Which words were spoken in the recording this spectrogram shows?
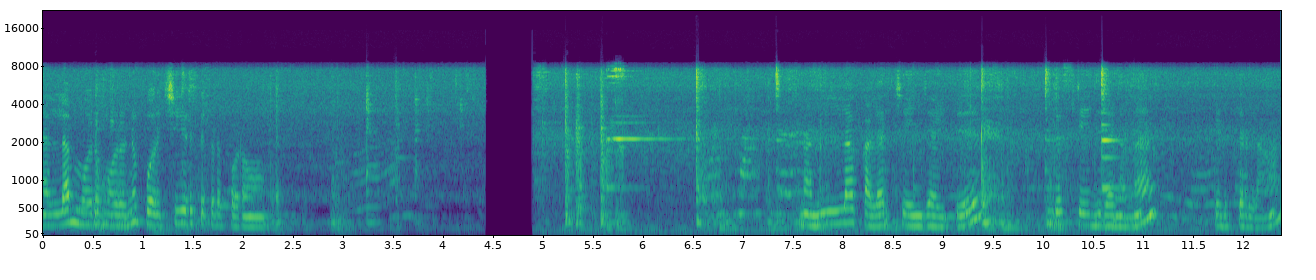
நல்லா மொறு மொறுன்னு பொறிச்சு எடுத்துக்கிட போகிறோம் நல்லா கலர் சேஞ்ச் ஆகிட்டு இந்த ஸ்டேஜில் நம்ம எடுத்துடலாம்.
